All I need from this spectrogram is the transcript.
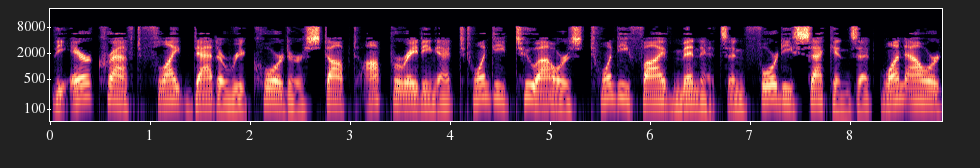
The aircraft flight data recorder stopped operating at 22 hours 25 minutes and 40 seconds at 1 hour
